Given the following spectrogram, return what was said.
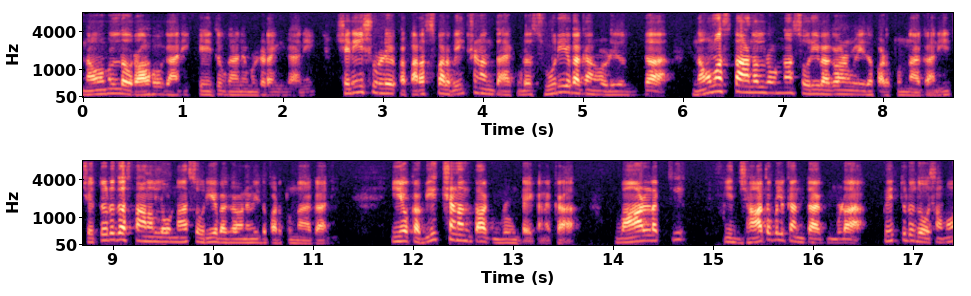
నవములలో రాహు గాని కేతు గాని ఉండడం గాని శనీశ్వరుడు యొక్క పరస్పర వీక్షణ అంతా కూడా సూర్య భగవానుడి యొక్క నవమ స్థానంలో ఉన్న సూర్య భగవాను మీద పడుతున్నా కానీ చతుర్థ స్థానంలో ఉన్న సూర్య భగవాను మీద పడుతున్నా కానీ ఈ యొక్క వీక్షణ అంతా కూడా ఉంటే కనుక వాళ్ళకి ఈ జాతకులకంతా కూడా పితృదోషము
